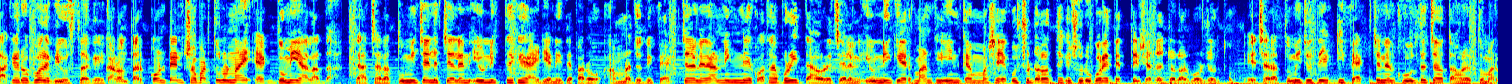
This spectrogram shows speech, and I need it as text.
লাখের ওপরে ভিউজ থাকে, কারণ তার কন্টেন্ট সবার তুলনায় একদমই আলাদা। তাছাড়া তুমি চাইলে চ্যানেল ইউনিক থেকে আইডিয়া নিতে পারো। আমরা যদি ফ্যাক্ট চ্যানেলের আর্নিং নিয়ে কথা বলি, তাহলে চ্যানেল ইউনিকের মান্থলি ইনকাম মাসে একুশশো ডলার থেকে শুরু করে তেত্রিশ হাজার ডলার পর্যন্ত। এছাড়া তুমি যদি একটি ফ্যাক্ট চ্যানেল খুলতে চাও, তাহলে তোমার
